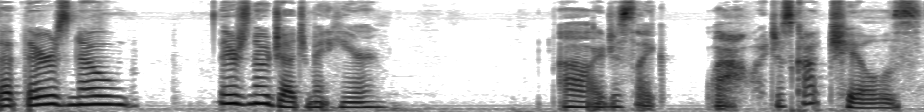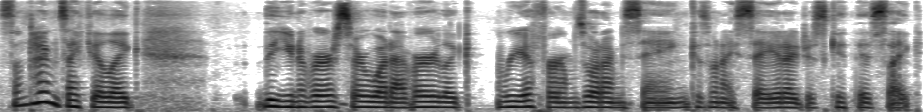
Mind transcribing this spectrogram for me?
that there's no there's no judgment here. Uh, i just like wow i just got chills. Sometimes i feel like the universe or whatever like reaffirms what i'm saying because when i say it i just get this like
